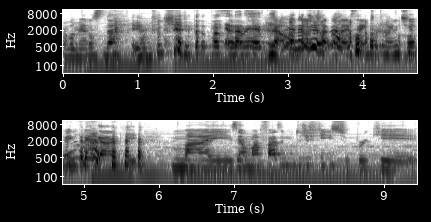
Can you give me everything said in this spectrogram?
Pelo menos na, eu não tive tanta é, na minha época, não, eu não tive. adolescente eu também não tive. Vou me entregar aqui. Mas é uma fase muito difícil, porque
